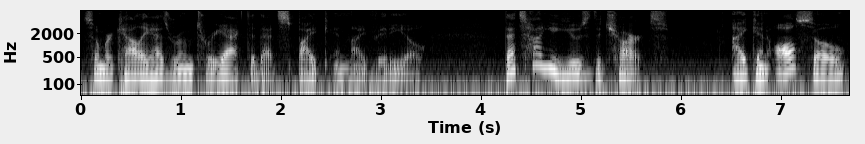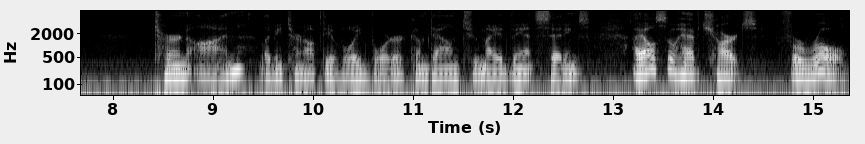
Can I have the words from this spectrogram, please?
so Mercalli has room to react to that spike in my video. That's how you use the charts. I can also turn on, let me turn off the avoid border, come down to my advanced settings. I also have charts for roll.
